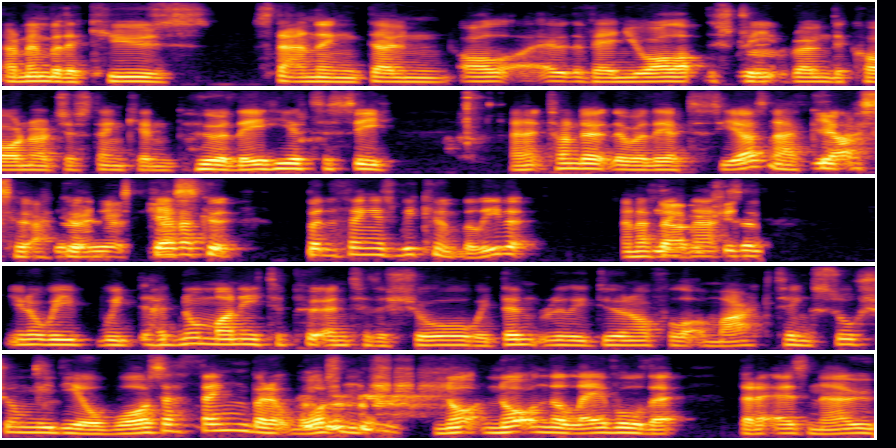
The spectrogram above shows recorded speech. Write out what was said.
I remember the queues standing down all out the venue, all up the street, mm-hmm. round the corner, just thinking, who are they here to see? And it turned out they were there to see us. And I could, yes. I could, I could, yes. Kev, yes. I could, but the thing is, we couldn't believe it. And I think no, that's, you know, we we had no money to put into the show. We didn't really do an awful lot of marketing. Social media was a thing, but it wasn't not not on the level that that it is now.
